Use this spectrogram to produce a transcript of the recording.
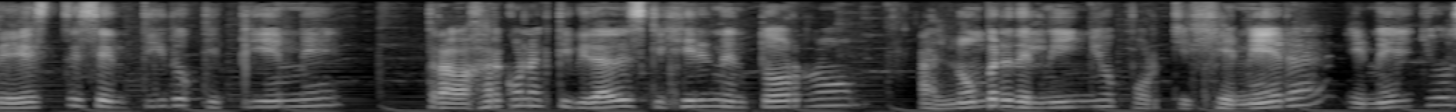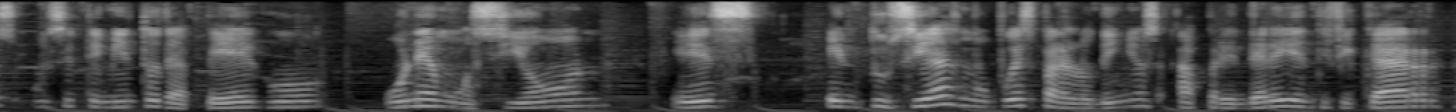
de este sentido que tiene trabajar con actividades que giren en torno al nombre del niño porque genera en ellos un sentimiento de apego, una emoción, es entusiasmo pues para los niños aprender a identificar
